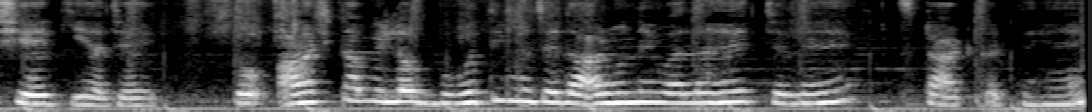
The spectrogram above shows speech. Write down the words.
शेयर किया जाए। तो आज का व्लॉग बहुत ही मज़ेदार होने वाला है। चलें स्टार्ट करते हैं।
